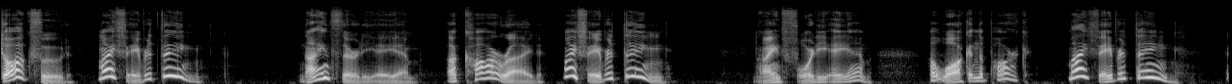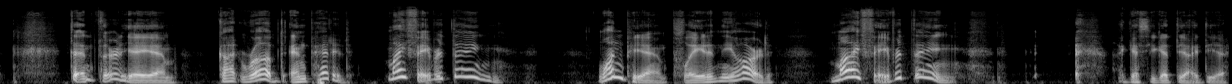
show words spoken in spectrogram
Dog food, my favorite thing. 9:30 a.m. A car ride, my favorite thing. 9:40 a.m. A walk in the park, my favorite thing. 10:30 a.m got rubbed and petted. My favorite thing. 1 p.m. played in the yard. My favorite thing. I guess you get the idea.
